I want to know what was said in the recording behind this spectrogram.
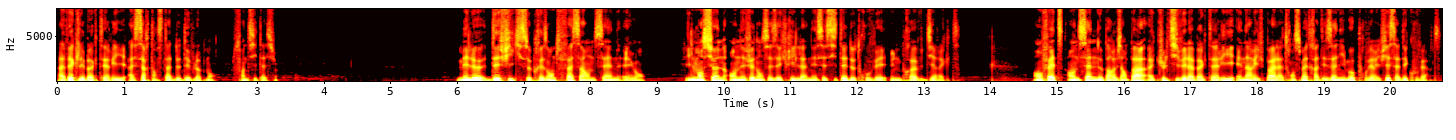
avec les bactéries à certains stades de développement. Fin de citation. Mais le défi qui se présente face à Hansen est grand. Il mentionne en effet dans ses écrits la nécessité de trouver une preuve directe. En fait, Hansen ne parvient pas à cultiver la bactérie et n'arrive pas à la transmettre à des animaux pour vérifier sa découverte.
